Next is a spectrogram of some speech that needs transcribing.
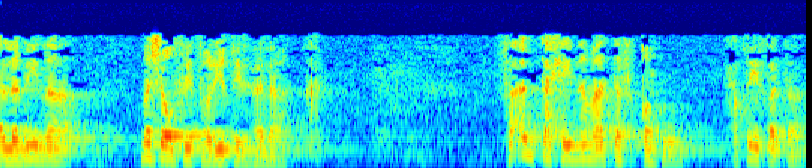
الذين مشوا في طريق الهلاك. فأنت حينما تفقه حقيقة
